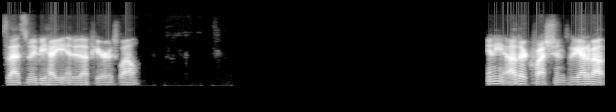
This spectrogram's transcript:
So that's maybe how you ended up here as well. Any other questions? We got about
